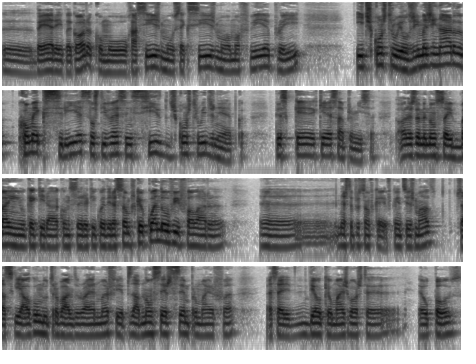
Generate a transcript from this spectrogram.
uh, da era e de agora, como o racismo, o sexismo, a homofobia, por aí, e desconstruí-los. Imaginar como é que seria se eles tivessem sido desconstruídos na época. Penso que é, que é essa a premissa. Honestamente, não sei bem o que é que irá acontecer aqui com a direção, porque eu, quando ouvi falar uh, nesta produção, fiquei, fiquei entusiasmado. Já segui algum do trabalho do Ryan Murphy, apesar de não ser sempre o maior fã. A série dele que eu mais gosto é, é o Pose,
